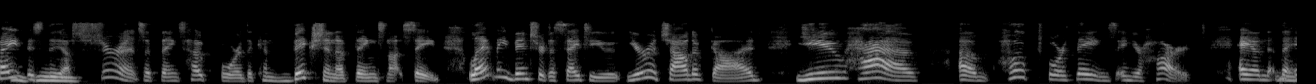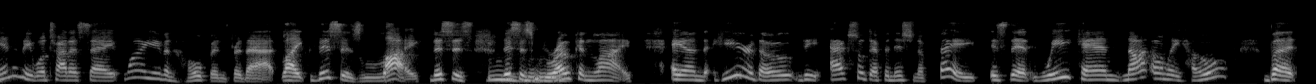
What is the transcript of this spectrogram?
Faith mm-hmm. is the mm-hmm. assurance of things hoped for, the conviction of things not seen. Let me venture to say to you, you're a child of God. You have um, hoped for things in your heart. And the mm. enemy will try to say, why are you even hoping for that? Like this is life. This is, mm-hmm. this is mm-hmm. broken life. And here though, the actual definition of faith is that we can not only hope, but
